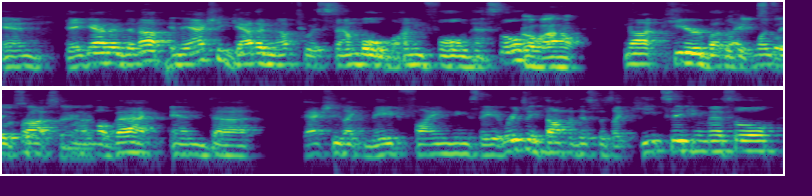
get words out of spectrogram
And they gathered it up, and they actually gathered enough to assemble one full missile Oh wow. not here, but like once they brought yeah. my back and uh they actually like made findings. They originally thought that this was like heat seeking missile.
